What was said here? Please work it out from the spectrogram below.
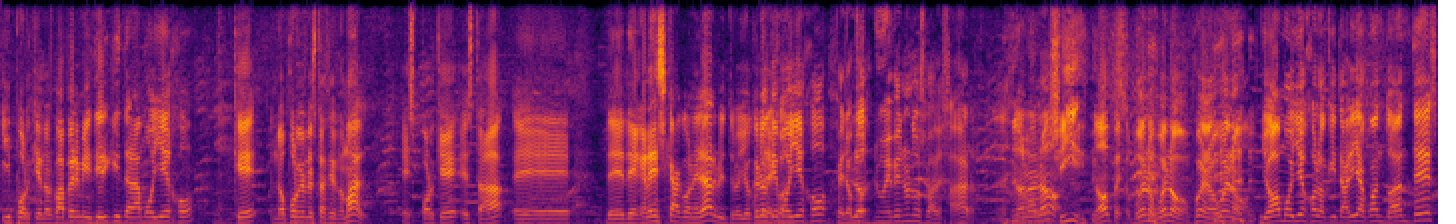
Y porque nos va a permitir quitar a Mollejo, que no porque lo esté haciendo mal, es porque está eh, de, de gresca con el árbitro. Yo creo Hombre, que con- Mollejo. Pero lo- con nueve no nos va a dejar. no, no, no. Sí. No, pero bueno, bueno, bueno, bueno. Yo a Mollejo lo quitaría cuanto antes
